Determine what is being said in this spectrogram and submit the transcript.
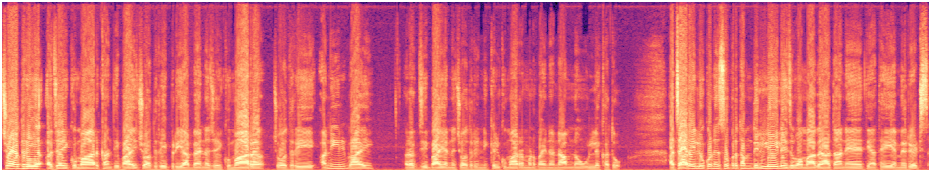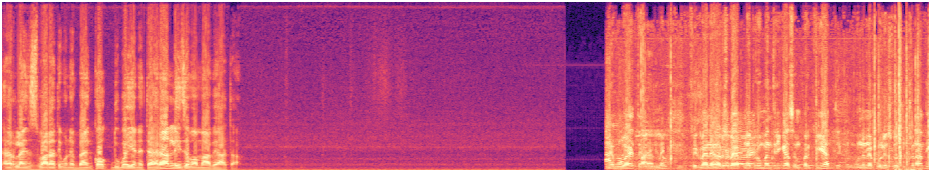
ચૌધરી અજય કુમાર, કાંતિભાઈ ચૌધરી, પ્રિયાબેન અજય કુમાર, ચૌધરી અનિલભાઈ, રગજીભાઈ અને ચૌધરી નિખિલ કુમાર, રમણભાઈના નામનો ઉલ્લેખ હતો. આ ચારેય લોકોને સૌપ્રથમ દિલ્હી લઈ જવામાં આવ્યા હતા અને ત્યાંથી એમિરેટ્સ એરલાઇન્સ દ્વારા તેઓને બેંકોક, દુબઈ અને તહેરાન લઈ જવામાં આવ્યા હતા. हुआ है तेहरान में फिर मैंने हर्ष भाई अपने गृह मंत्री का संपर्क किया उन्होंने पुलिस को सूचना दी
